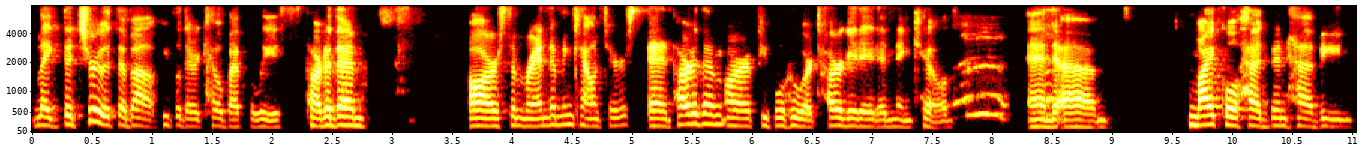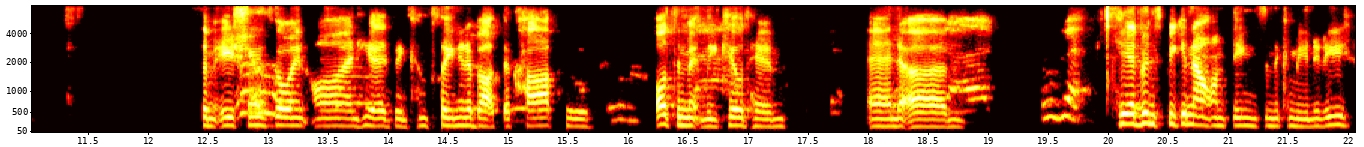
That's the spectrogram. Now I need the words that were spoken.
like the truth about people that are killed by police. Part of them are some random encounters, and part of them are people who are targeted and then killed. And um, Michael had been having some issues going on. He had been complaining about the cop who ultimately killed him. And um, he had been speaking out on things in the community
